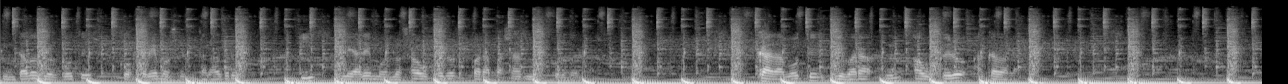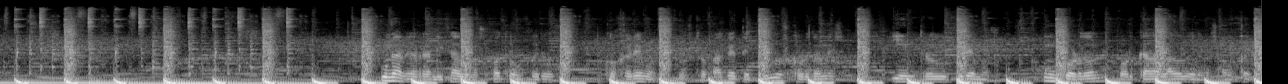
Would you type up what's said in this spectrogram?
pintados los botes, cogeremos el taladro y le haremos los agujeros para pasar los cordones. Cada bote llevará un agujero a cada lado. Una vez realizados los cuatro agujeros, cogeremos nuestro paquete con los cordones e introduciremos un cordón por cada lado de los agujeros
